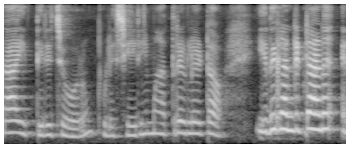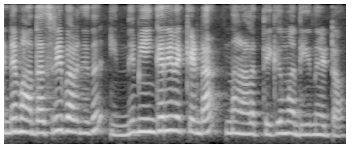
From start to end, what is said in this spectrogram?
താ ഇത്തിരി ചോറും പുളിശ്ശേരിയും മാത്രമേ ഉള്ളൂ കേട്ടോ. ഇത് കണ്ടിട്ടാണ് എന്റെ മാതാശ്രീ പറഞ്ഞത് ഇന്ന് മീൻകറി വെക്കേണ്ട നാളത്തേക്ക് മതിയെന്ന് കേട്ടോ.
